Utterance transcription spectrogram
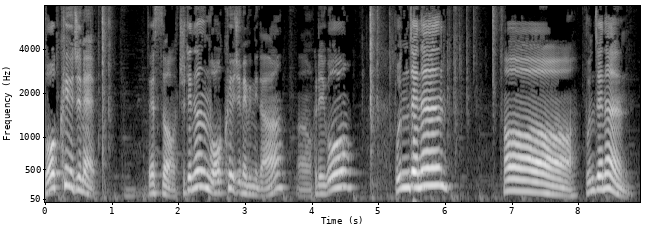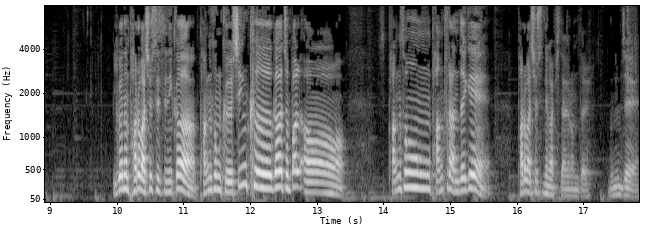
워크 유즈 맵. 됐어. 주제는 워크 유즈 맵입니다. 어, 그리고 문제는 어, 문제는 이거는 바로 맞출 수 있으니까 방송 그 싱크가 좀 빨, 어, 방송 방풀 안 되게 바로 맞출 수 있는 거 합시다, 여러분들. 문제.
